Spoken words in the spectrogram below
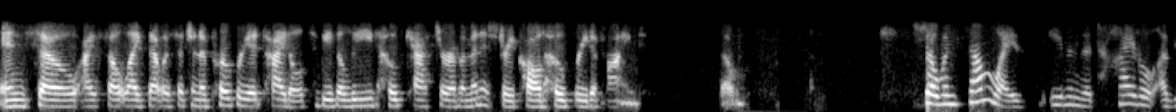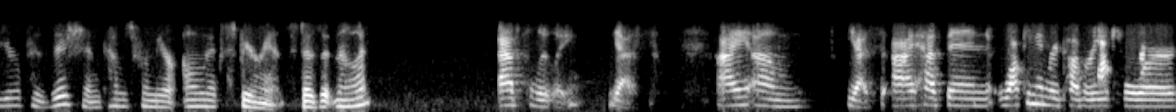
And so I felt like that was such an appropriate title to be the lead hope caster of a ministry called Hope Redefined. So So in some ways even the title of your position comes from your own experience, does it not? Absolutely. Yes. I um yes, I have been walking in recovery for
